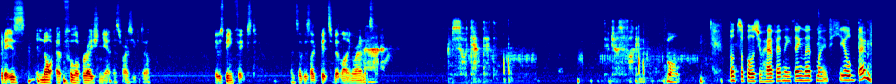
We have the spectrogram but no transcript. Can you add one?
but it is not at full operation yet, as far as you can tell. It was being fixed, and so there's like bits of it lying around. It. I'm so tempted to just fucking bolt. Don't suppose you have anything that might heal them.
